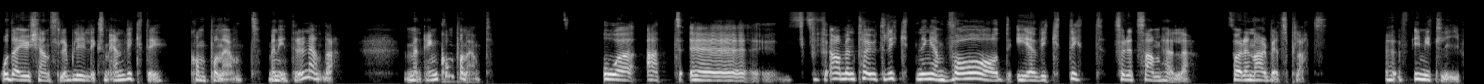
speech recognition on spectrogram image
Och där ju känslor blir liksom en viktig komponent, men inte den enda. Men en komponent. Och att eh, ja, men ta ut riktningen. Vad är viktigt för ett samhälle, för en arbetsplats, eh, i mitt liv?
